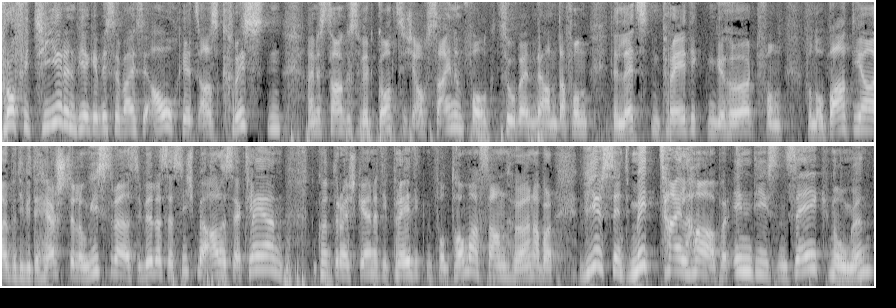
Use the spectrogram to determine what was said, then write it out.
profitieren wir gewisserweise auch jetzt als Christen. Eines Tages wird Gott sich auch seinem Volk zuwenden. Wir haben davon in den letzten Predigten gehört, von, von Obadiah über die Wiederherstellung Israels. Ich will das jetzt nicht mehr alles erklären. Dann könnt ihr euch gerne die Predigten von Thomas anhören. Aber wir sind Mitteilhaber in diesen Segnungen.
